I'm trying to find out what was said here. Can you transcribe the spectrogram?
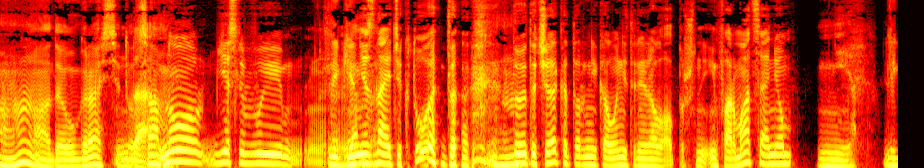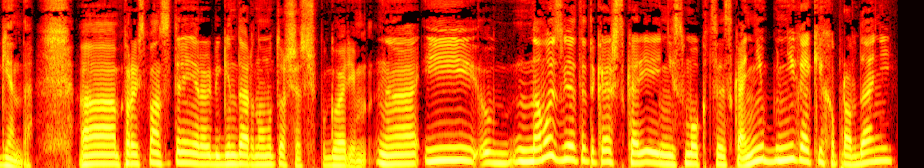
А, да, Уграсси, тот Да, самый. но если вы э, Легенда. не знаете, кто это, Мгм. то это человек, который никого не тренировал, потому что информации о нем нет. Легенда. А, про испанца-тренера легендарного мы тоже сейчас еще поговорим. А, и, на мой взгляд, это, конечно, скорее не смог ЦСКА. Ни, никаких оправданий.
